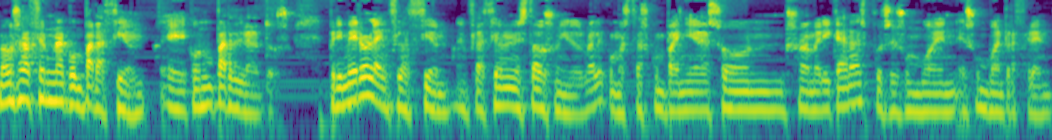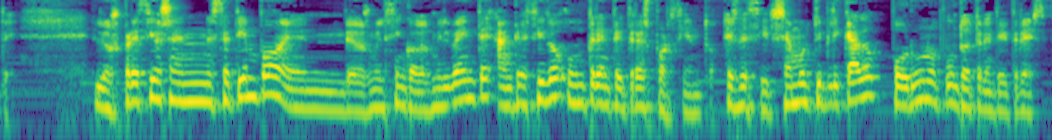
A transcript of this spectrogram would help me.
Vamos a hacer una comparación eh, con un par de datos. Primero, la inflación. La inflación en Estados Unidos, ¿vale? Como estas compañías son, son americanas, pues es un, buen, es un buen referente. Los precios en este tiempo, en, de 2005 a 2020, han crecido un 33%. Es decir, se ha multiplicado por 1.33.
